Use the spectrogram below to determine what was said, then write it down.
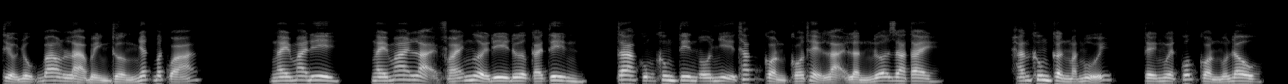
tiểu nhục bao là bình thường nhất bất quá. Ngày mai đi, ngày mai lại phái người đi đưa cái tin, ta cũng không tin ô nhị thắc còn có thể lại lần nữa ra tay. Hắn không cần mặt mũi, tề nguyệt quốc còn muốn đâu.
